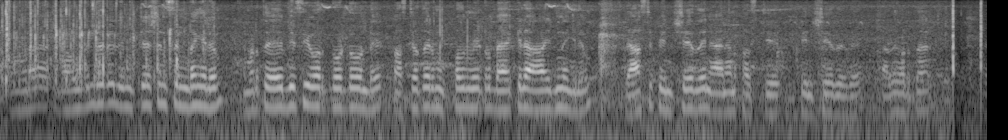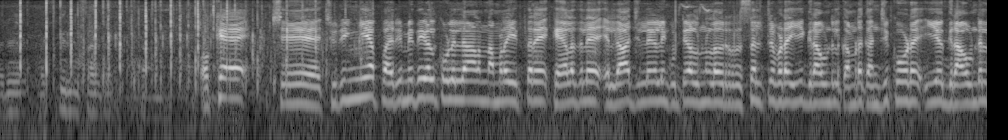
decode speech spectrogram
അപ്പോൾ ഇവിടെ ഗ്രൗണ്ടിന്റെ ഒരു ലിമിറ്റേഷൻസ് ഉണ്ടെങ്കിലും ഇവിടുത്തെ എ ബി സി വർക്കൗട്ട് കൊണ്ട് ഫസ്റ്റത്തെ ഒരു മുപ്പത് മീറ്റർ ബാക്കിലായിരുന്നെങ്കിലും ലാസ്റ്റ് ഫിനിഷ് ചെയ്തത് ഞാനാണ് ഫസ്റ്റ് ഫിനിഷ് ചെയ്തത്. അത് ഇവിടുത്തെ ഒരു എക്സ്പീരിയൻസ് ആയിട്ട് ഒക്കെ ചുരുങ്ങിയ പരിമിതികൾക്കുള്ളിലാണ് നമ്മൾ ഇത്ര കേരളത്തിലെ എല്ലാ ജില്ലകളിലും കുട്ടികളിൽ നിന്നുള്ള ഒരു റിസൾട്ട് ഇവിടെ ഈ ഗ്രൗണ്ടിൽ നമ്മുടെ കഞ്ചിക്കോട് ഈ ഗ്രൗണ്ടിൽ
